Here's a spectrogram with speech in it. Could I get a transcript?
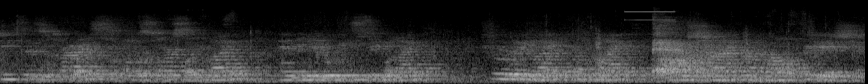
Jesus Christ, O source of life. and in you we see light. Truly light from light, and shine on all creation.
